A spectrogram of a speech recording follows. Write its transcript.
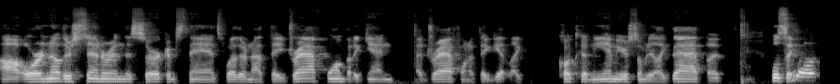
uh, or another center in this circumstance, whether or not they draft one. But again, a draft one if they get like Kotkaniemi or somebody like that. But we'll see. Well,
